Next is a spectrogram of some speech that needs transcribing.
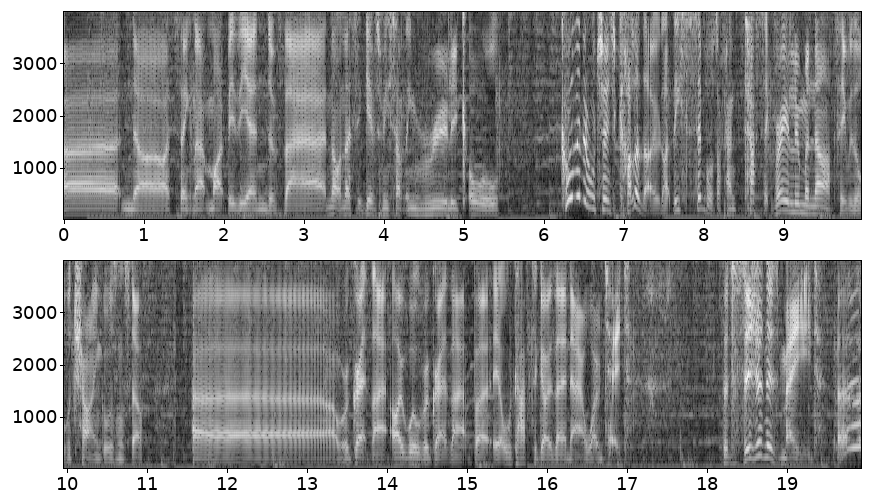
Uh, no, I think that might be the end of that. Not unless it gives me something really cool. Cool that it all changed colour though. Like these symbols are fantastic. Very Illuminati with all the triangles and stuff. Uh, I'll regret that. I will regret that, but it'll have to go there now, won't it? The decision is made. Uh,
